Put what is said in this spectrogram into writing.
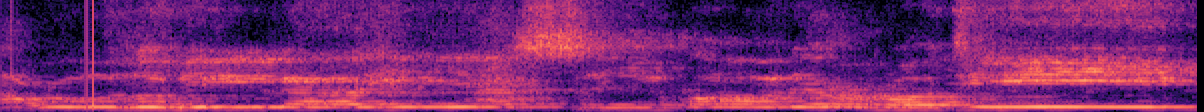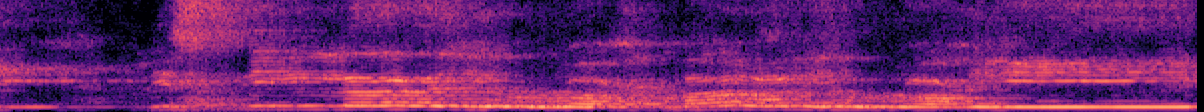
أعوذ بالله من الشيطان الرجيم بسم الله الرحمن الرحيم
